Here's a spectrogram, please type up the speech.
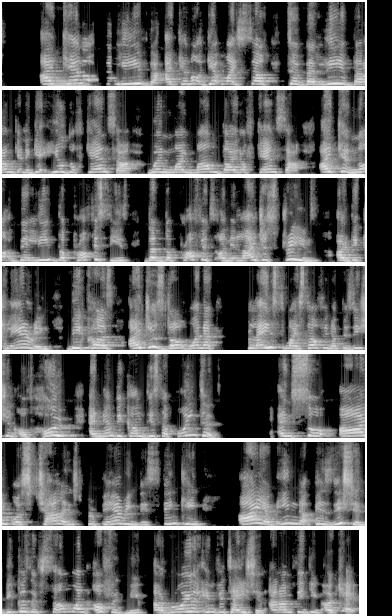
I mm. cannot believe that. I cannot get myself to believe that I'm going to get healed of cancer when my mom died of cancer. I cannot believe the prophecies that the prophets on Elijah's streams are declaring because I just don't want to place myself in a position of hope and then become disappointed. And so I was challenged preparing this, thinking, I am in that position because if someone offered me a royal invitation and I'm thinking, okay,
